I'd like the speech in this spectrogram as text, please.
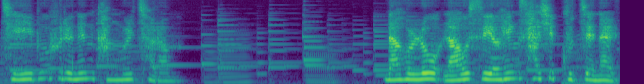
제이브 흐르는 강물처럼. 나 홀로 라오스 여행 49째 날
